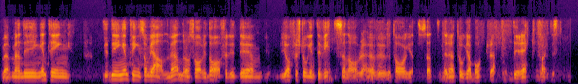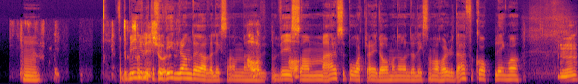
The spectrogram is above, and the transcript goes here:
men, men det är ingenting det, det, är ingenting som vi använder oss av idag för det, det, jag förstod inte vitsen av det överhuvudtaget så att det där tog jag bort rätt direkt faktiskt. Mm. För det blir ju lite kör. förvirrande över liksom ja. Eh, vi ja. som är supportrar idag. Man undrar liksom vad har det där för koppling? Och mm,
